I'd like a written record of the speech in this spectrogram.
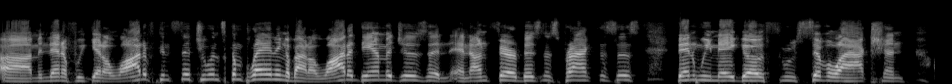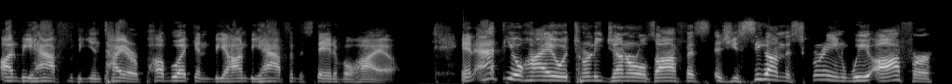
um, and then if we get a lot of constituents complaining about a lot of damages and, and unfair business practices, then we may go through civil action on behalf of the entire public and be on behalf of the state of Ohio. And at the Ohio Attorney General's office, as you see on the screen, we offer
